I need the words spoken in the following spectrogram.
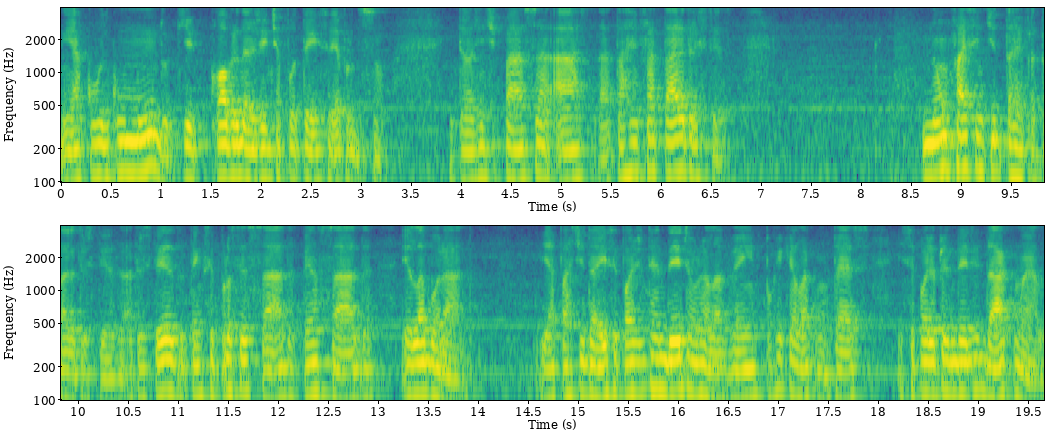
em, acordo com o mundo que cobra da gente a potência e a produção. Então a gente passa a estar tá refratário à tristeza. Não faz sentido estar tá refratário à tristeza. A tristeza tem que ser processada, pensada, elaborada. E a partir daí você pode entender de onde ela vem, por que, que ela acontece, e você pode aprender a lidar com ela,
